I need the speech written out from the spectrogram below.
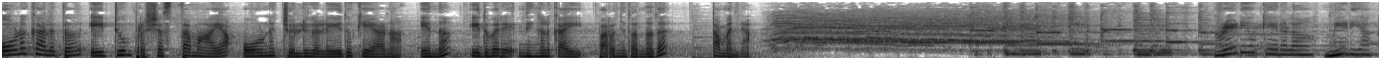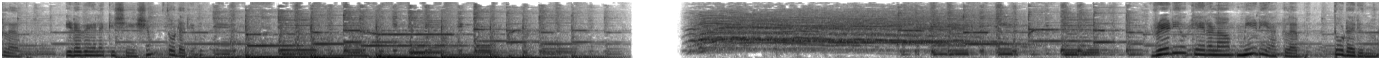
ഓണക്കാലത്ത് ഏറ്റവും പ്രശസ്തമായ ഓണച്ചൊല്ലുകൾ ഏതൊക്കെയാണ് എന്ന് ഇതുവരെ നിങ്ങൾക്കായി പറഞ്ഞു തന്നത് Tamanna. Radio Kerala media club ഇടവേളയ്ക്ക് ശേഷം തുടരും. റേഡിയോ കേരള മീഡിയ ക്ലബ് തുടരുന്നു.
